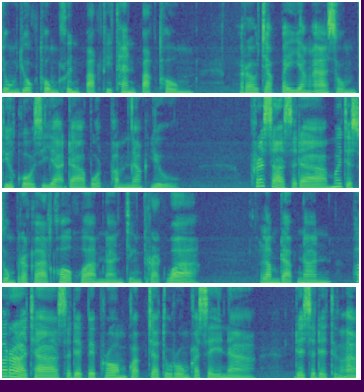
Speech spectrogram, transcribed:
จงยกธงขึ้นปักที่แท่นปักธง เราจักไปยังอาสมที่โกศยดาบทพำนักอยู่ พระศาสดาเมื่อจะทรงประกาศข้อความนั้นจึงตรัสว่าลำดับนั้นพพระราชาเสด็จไปพร้อมกับจตุรงคเสนา ได้เสด็จถึงอา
